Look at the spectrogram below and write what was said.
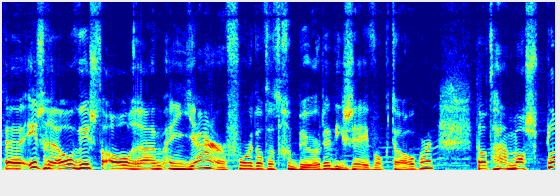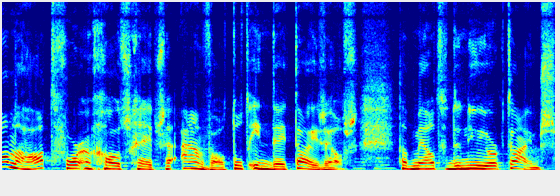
Eh, Israël wist al ruim een jaar voordat het gebeurde, die 7 oktober... dat Hamas plannen had voor een grootscheepse aanval, tot in detail zelfs. Dat meldt de New York Times.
